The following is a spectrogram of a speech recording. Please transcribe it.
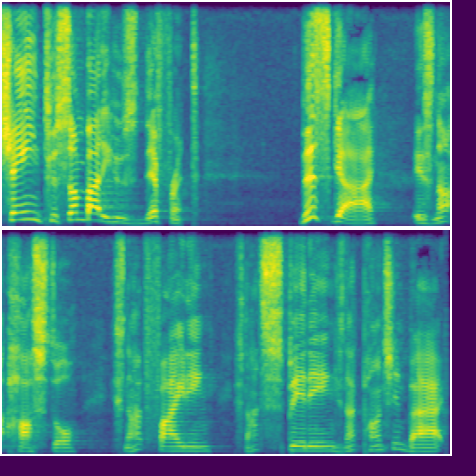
chained to somebody who's different. This guy is not hostile, he's not fighting, he's not spitting, he's not punching back.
